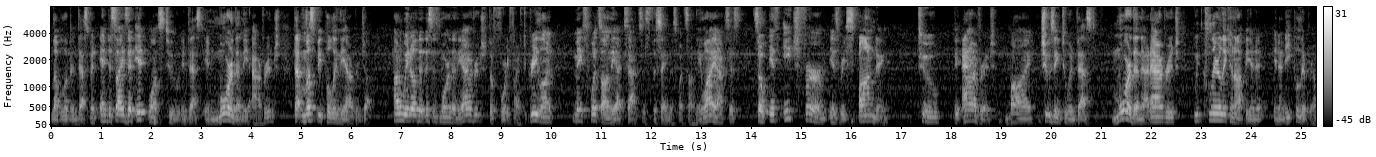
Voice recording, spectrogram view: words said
level of investment and decides that it wants to invest in more than the average, that must be pulling the average up. How do we know that this is more than the average? The 45 degree line makes what's on the x-axis the same as what's on the y-axis. So if each firm is responding to the average by choosing to invest more than that average, we clearly cannot be in, it, in an equilibrium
